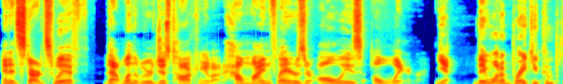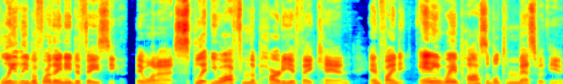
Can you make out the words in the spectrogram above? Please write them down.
And it starts with that one that we were just talking about how mind flayers are always aware. Yeah, they want to break you completely before they need to face you. They want to split you off from the party if they can and find any way possible to mess with you.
